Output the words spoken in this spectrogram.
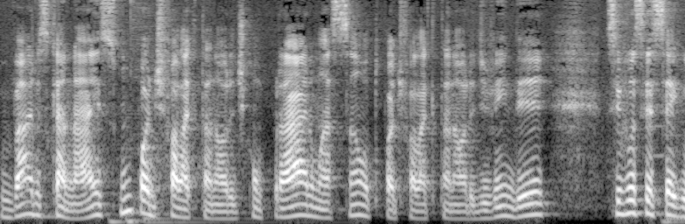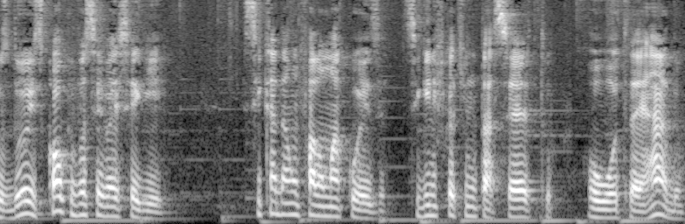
vários canais, um pode falar que está na hora de comprar uma ação, outro pode falar que está na hora de vender. Se você segue os dois, qual que você vai seguir? Se cada um fala uma coisa, significa que um está certo ou o outro está errado?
